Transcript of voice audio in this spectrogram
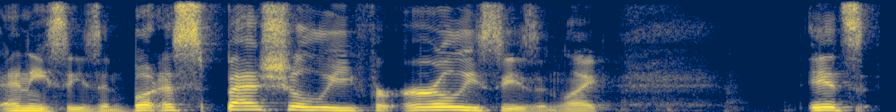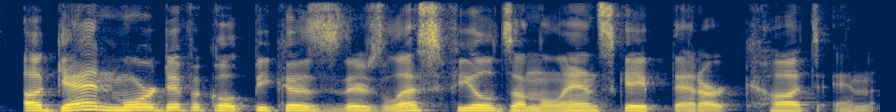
any season, but especially for early season. Like, it's again more difficult because there's less fields on the landscape that are cut and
